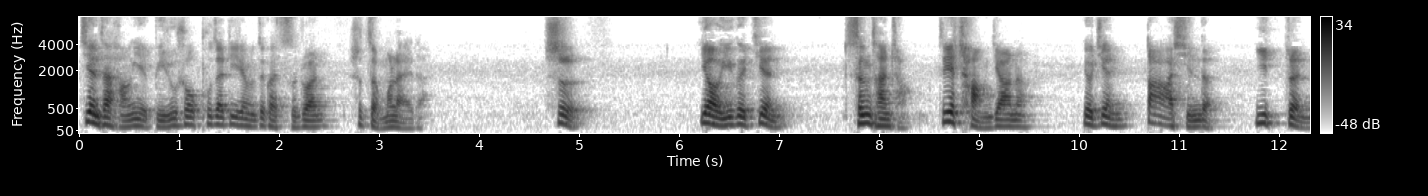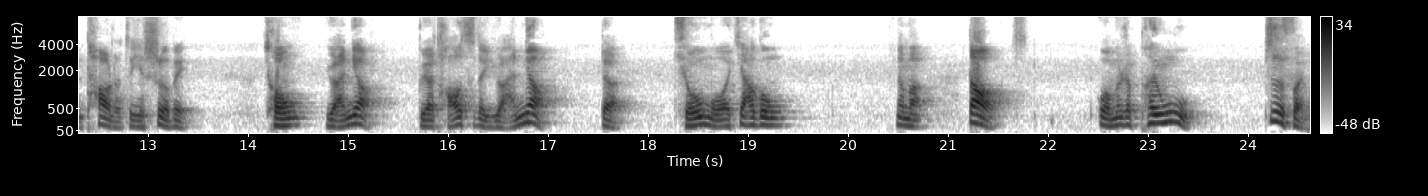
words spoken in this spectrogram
建材行业，比如说铺在地上的这块瓷砖是怎么来的？是要一个建生产厂。这些厂家呢，要建大型的一整套的这些设备，从原料，比如陶瓷的原料的球磨加工，那么到我们是喷雾、制粉，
